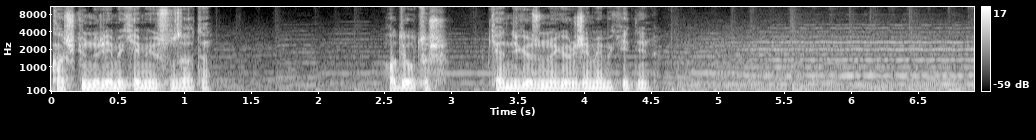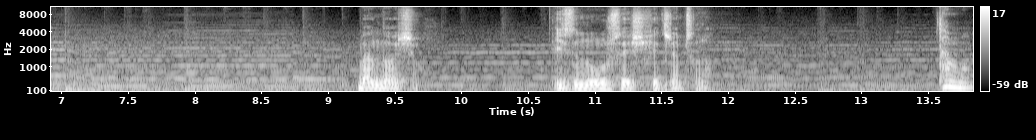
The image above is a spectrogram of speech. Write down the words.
Kaç gündür yemek yemiyorsun zaten. Hadi otur. Kendi gözümle göreceğim yemek yediğini. Ben de açım. İznin olursa eşlik edeceğim sana. Tamam.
